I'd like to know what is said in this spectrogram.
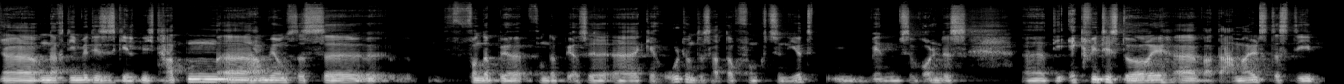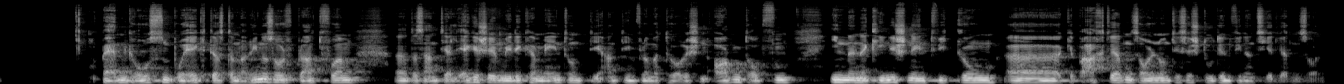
Äh, und nachdem wir dieses Geld nicht hatten, äh, haben wir uns das äh, von der, Bör von der Börse geholt und das hat auch funktioniert. Wenn Sie wollen, das, die Equity-Story war damals, dass die beiden großen Projekte aus der Marinosolv-Plattform, das antiallergische Medikament und die antiinflammatorischen Augentropfen, in einer klinischen Entwicklung gebracht werden sollen und diese Studien finanziert werden sollen.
